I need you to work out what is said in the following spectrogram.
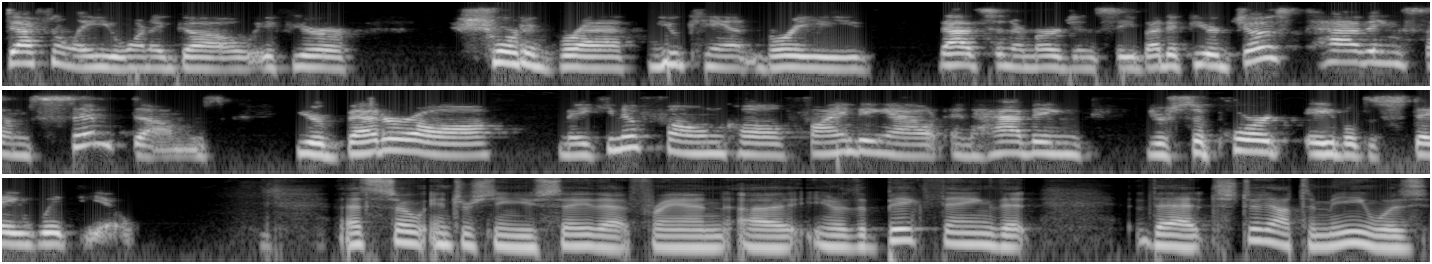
definitely you want to go. If you're short of breath, you can't breathe, that's an emergency. But if you're just having some symptoms, you're better off making a phone call, finding out, and having your support able to stay with you. That's so interesting you say that, Fran. Uh, you know, the big thing that that stood out to me was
